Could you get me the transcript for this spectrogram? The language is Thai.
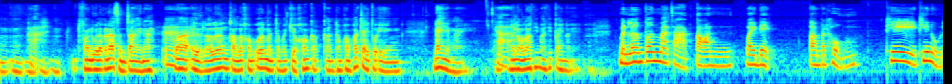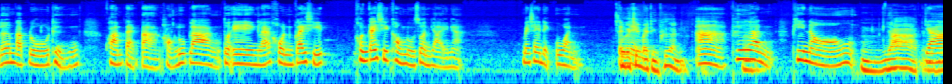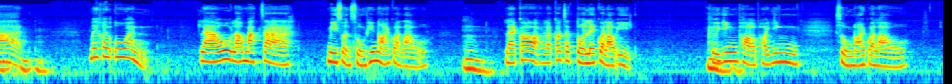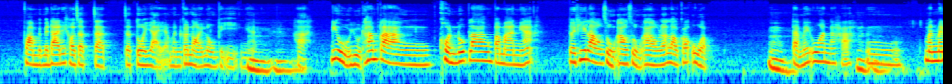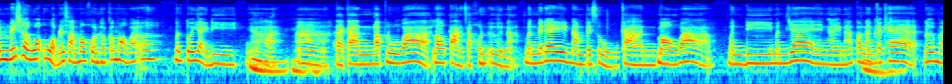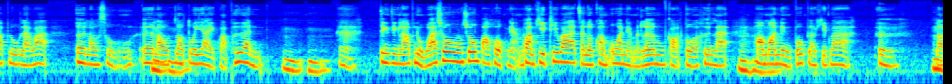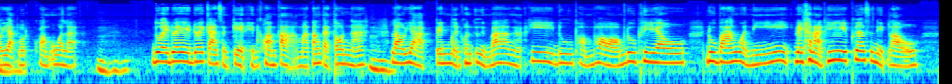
มอืมค่ะฟังดูแล้วก็น่าสนใจนะอ่าว่าเออแล้วเรื่องการลดความอ้วนมันจะมาเกี่ยวข้องกับการทำความเข้าใจตัวเองได้ยังไงค่ะงั้นลองเล่าที่มาที่ไปหน่อย มันเริ่มต้นมาจากตอนวัยเด็กตอนประถมที่ที่หนูเริ่มรับรู้ถึง ความแตกต่างของรูปร่าง ตัวเองและคนใกล้ชิด คนใกล้ชิดของหนูส่วนใหญ่เนี่ย ไม่ใช่เด็กอ้วนก็คือที่หมายถึงเพื่อน อ่า เพื่อนพี่น้องอืมญาติญาติ ไม่ค่อยอ้วน แล้วแล้วมักจะมีส่วนสูงที่น้อยกว่าเราอืมและก็แล้วก็จะตัวเล็กกว่าเราอีก คือยิ่งพอพอยิ่งสูงน้อยกว่าเรา ความเป็นไปได้ที่เขาจะจะ จะตัวใหญ่อะมันก็น้อยลงไปอีกเนี่ยอืมอืมค่ะ อยู่อยู่ท่ามกลางคนรูปร่างประมาณเนี้ย โดยที่เราสูงเอาสูงเอาแล้วเราก็อวบอืมแต่ไม่อ้วนนะคะ อืมมันมันไม่เชิงว่าอวบด้วยซ้ำบางคนเขาก็มองว่า เออ มันตัวใหญ่ดีเนี่ยค่ะ อ่า แต่การรับรู้ว่าเราต่างจากคนอื่นอะมันไม่ได้นำไปสู่การมองว่ามันดีมันแย่ยังไงนะ ตอนนั้นก็แค่เริ่มรับรู้แล้วว่า เออเราสูง เออเราเราตัวใหญ่กว่าเพื่อนอืมอืมอ่าจริง ๆ แล้วหนูว่าช่วงช่วงป .6 เนี่ย ความคิดที่ว่าจะลดความอ้วนเนี่ยมันเริ่มก่อตัวขึ้นแล้วพอมหนึ่งปุ๊บเราคิดว่า เออ เราอยากลดความอ้วนแล้วอืมด้วยด้วยด้วยการสังเกตเห็นความต่างมาตั้งแต่ต้นนะ เราอยากเป็นเหมือนคนอื่นบ้างอะที่ดูผอมๆ ดูเพรียว ดูบางกว่านี้ ในขณะที่เพื่อนสนิทเรา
